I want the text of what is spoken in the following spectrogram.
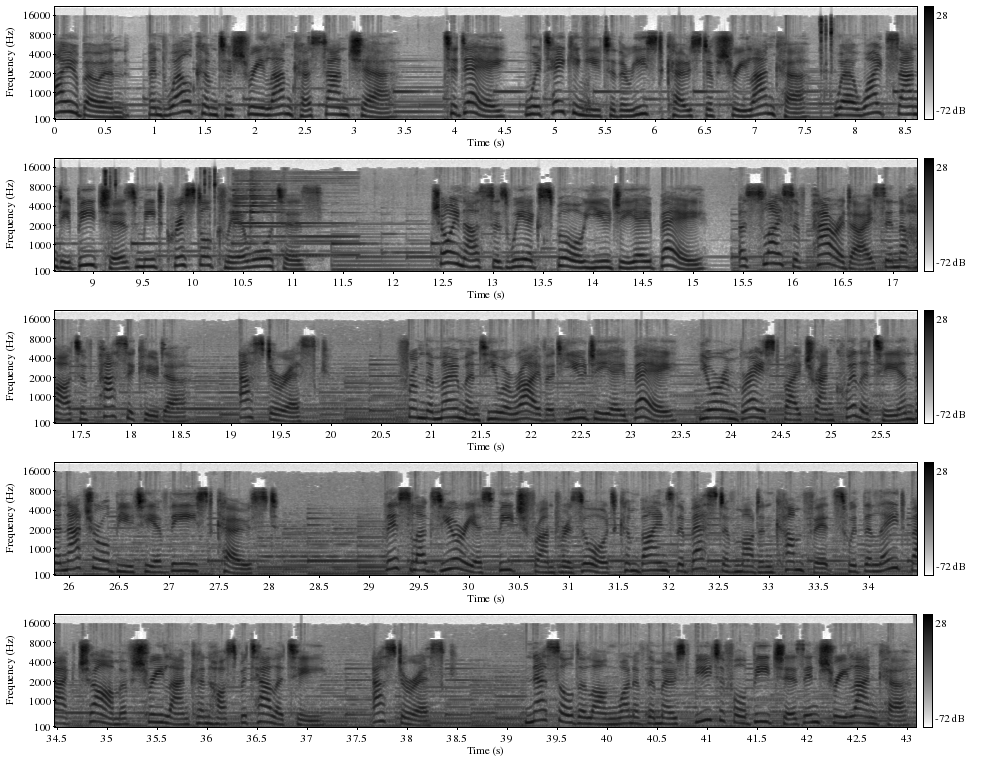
Ayubowan, and welcome to Sri Lanka Sanchare. Today, we're taking you to the east coast of Sri Lanka, where white sandy beaches meet crystal clear waters. Join us as we explore UGA Bay, a slice of paradise in the heart of Pasikuda. Asterisk. From the moment you arrive at UGA Bay, you're embraced by tranquility and the natural beauty of the East Coast. This luxurious beachfront resort combines the best of modern comforts with the laid-back charm of Sri Lankan hospitality. Asterisk. Nestled along one of the most beautiful beaches in Sri Lanka,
